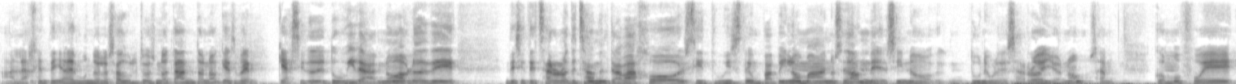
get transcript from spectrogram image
a la gente ya del mundo de los adultos no tanto, ¿no? Que es ver qué ha sido de tu vida. No hablo de de si te echaron o no te echaron del trabajo, si tuviste un papiloma no sé dónde, sino tu neurodesarrollo, ¿no? O sea, cómo fue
